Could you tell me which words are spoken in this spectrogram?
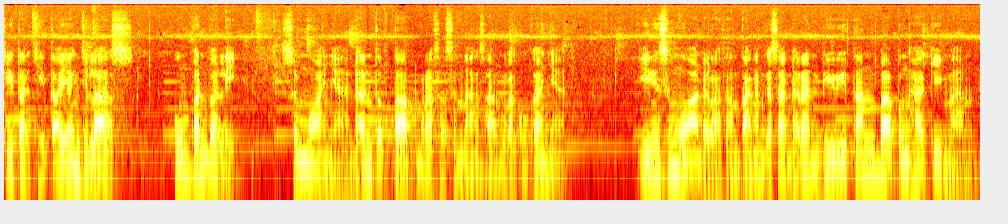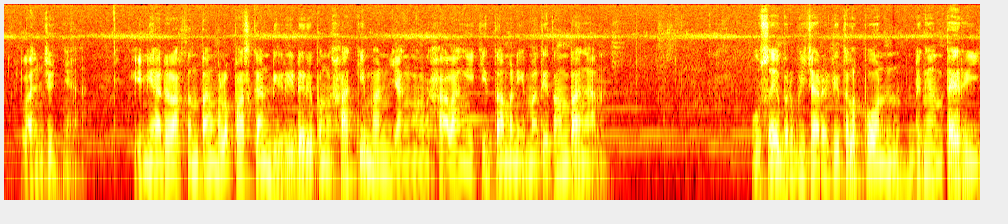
Cita-cita yang jelas, umpan balik, semuanya dan tetap merasa senang saat melakukannya. Ini semua adalah tantangan kesadaran diri tanpa penghakiman. Lanjutnya, ini adalah tentang melepaskan diri dari penghakiman yang menghalangi kita menikmati tantangan. Usai berbicara di telepon dengan Terry,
